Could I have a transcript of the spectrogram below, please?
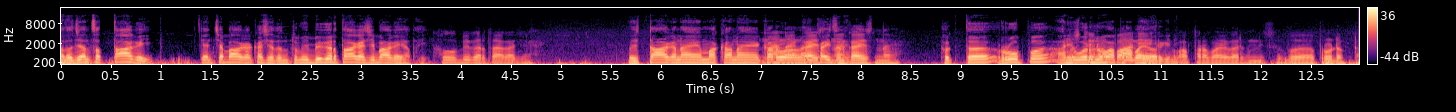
आता ज्यांचा ताग आहे त्यांच्या बागा कशा आहेत? आणि तुम्ही बिगर तागाची बाग आहे आता ही. हो बिगर तागाची. म्हणजे ताग नाही मका नाही कडवळ नाही काहीच नाही. काहीच नाही. फक्त रोप आणि वर्ण वापरा बाय ऑर्गॅनिक वापरा बाय प्रोडक्ट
